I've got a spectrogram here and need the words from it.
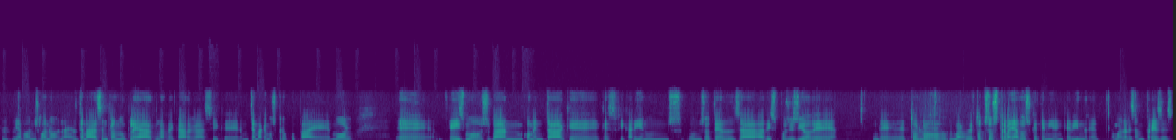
Uh -huh. Llavors, bueno, el tema de la central nuclear, la recàrrega, sí que era un tema que ens preocupava molt. Eh, ells ens van comentar que, que es ficarien uns, uns hotels a disposició de, de, tot lo, bueno, de tots els treballadors que tenien que vindre, bueno, de les empreses.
